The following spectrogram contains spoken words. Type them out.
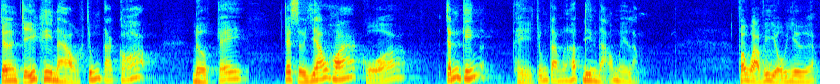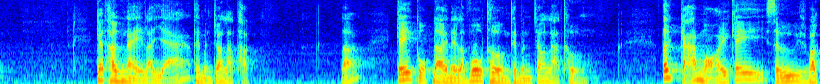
Cho nên chỉ khi nào chúng ta có được cái cái sự giáo hóa của chánh kiến thì chúng ta mới hết điên đảo mê lầm. Pháp Hòa ví dụ như cái thân này là giả thì mình cho là thật đó. Cái cuộc đời này là vô thường thì mình cho là thường. Tất cả mọi cái sự vật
